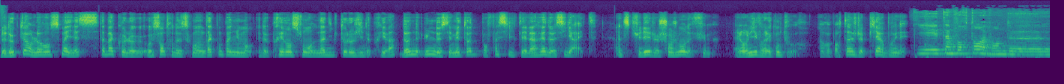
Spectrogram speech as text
Le docteur Laurence Maillès, tabacologue au Centre de soins d'accompagnement et de prévention en addictologie de Priva, donne une de ses méthodes pour faciliter l'arrêt de la cigarette, intitulée Le changement de fume. Elle en livre les contours. Un reportage de Pierre Brunet. Ce qui est important avant de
